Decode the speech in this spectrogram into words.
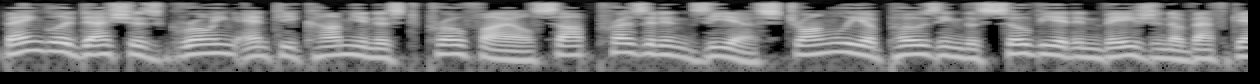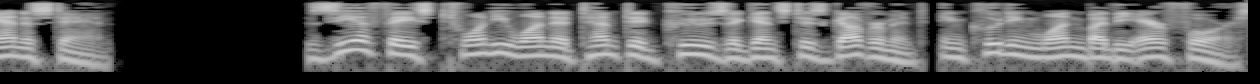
Bangladesh's growing anti-communist profile saw President Zia strongly opposing the Soviet invasion of Afghanistan. Zia faced 21 attempted coups against his government, including one by the Air Force.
